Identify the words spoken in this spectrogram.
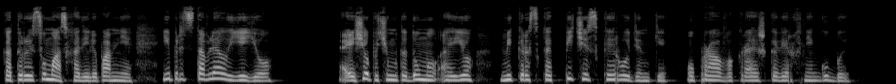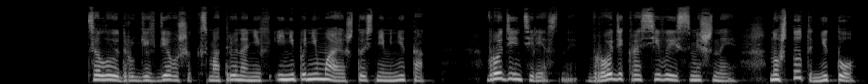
которые с ума сходили по мне, и представлял ее. А еще почему-то думал о ее микроскопической родинке у правого краешка верхней губы. Целую других девушек, смотрю на них и не понимаю, что с ними не так. Вроде интересные, вроде красивые и смешные, но что-то не то —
